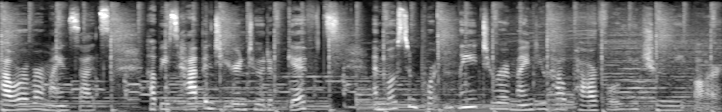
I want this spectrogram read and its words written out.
power of our mindsets, help you tap into your intuitive gifts, and most importantly, to remind you how powerful you truly are.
